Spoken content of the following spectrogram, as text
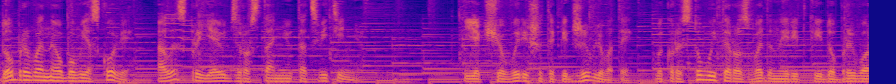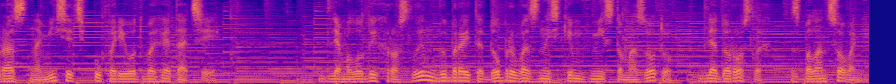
Добрива не обов'язкові, але сприяють зростанню та цвітінню. Якщо вирішите підживлювати, використовуйте розведений рідкий добриво раз на місяць у період вегетації. Для молодих рослин вибирайте добрива з низьким вмістом азоту, для дорослих збалансовані.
